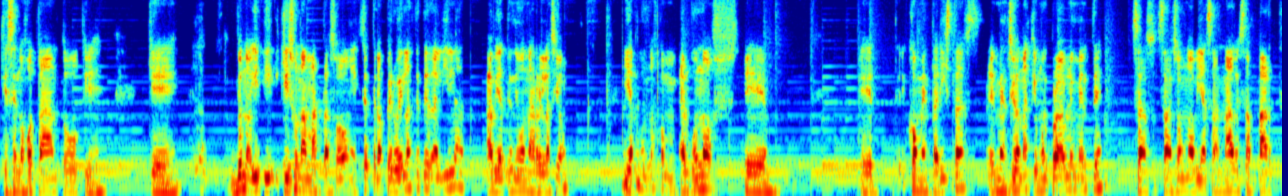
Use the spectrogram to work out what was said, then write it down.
que se enojó tanto, que, que bueno, y, que hizo una matazón, etcétera, pero él antes de Dalila había tenido una relación y algunos, algunos eh, eh, comentaristas mencionan que muy probablemente Sansón no había sanado esa parte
